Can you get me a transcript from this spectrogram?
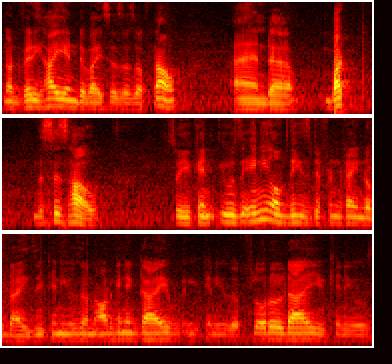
not very high end devices as of now and uh, but this is how. So, you can use any of these different kind of dyes you can use an organic dye, you can use a floral dye, you can use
